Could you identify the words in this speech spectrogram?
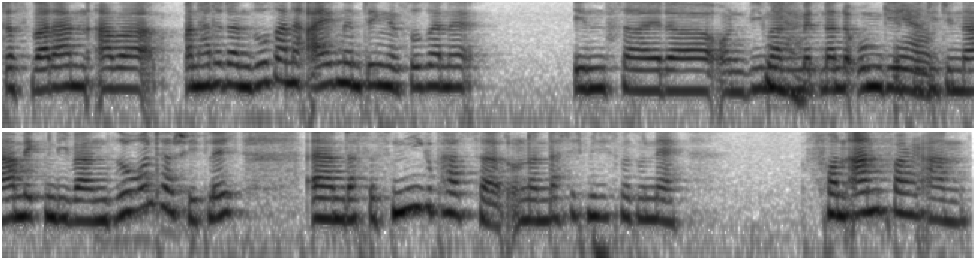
das war dann aber, man hatte dann so seine eigenen Dinge, so seine Insider und wie man ja. miteinander umgeht, ja. so die Dynamiken, die waren so unterschiedlich, ähm, dass das nie gepasst hat. Und dann dachte ich mir diesmal so, ne, von Anfang an,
